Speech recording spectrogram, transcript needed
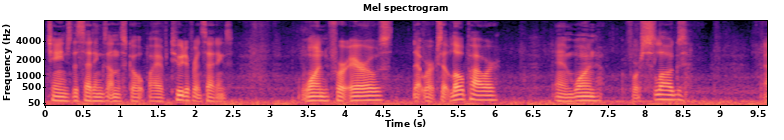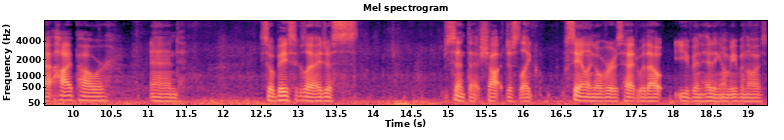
change the settings on the scope. I have two different settings. One for arrows that works at low power and one for slugs at high power and so basically I just sent that shot just like sailing over his head without even hitting him, even though I was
